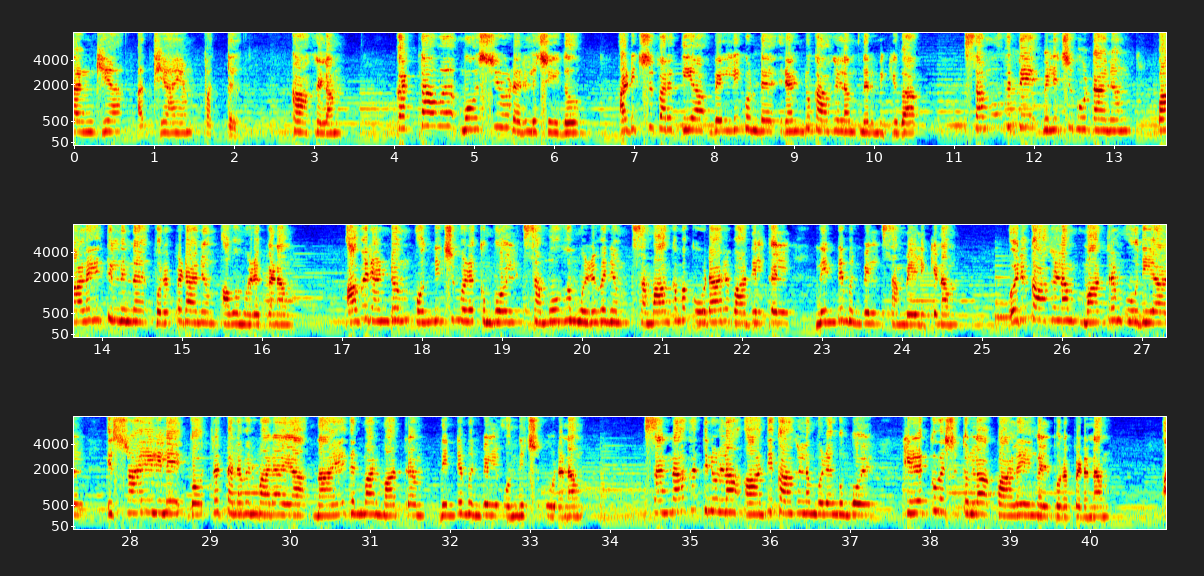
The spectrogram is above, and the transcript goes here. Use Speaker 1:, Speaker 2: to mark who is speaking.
Speaker 1: സംഖ്യ അധ്യായം പത്ത് കാഹളം കർത്താവ് മോശയോട് അരുളി ചെയ്തു അടിച്ചു പരത്തിയ വെള്ളി കൊണ്ട് രണ്ടു കാഹളം നിർമ്മിക്കുക സമൂഹത്തെ കൂട്ടാനും പാളയത്തിൽ നിന്ന് പുറപ്പെടാനും അവ മുഴക്കണം അവ രണ്ടും ഒന്നിച്ചു മുഴക്കുമ്പോൾ സമൂഹം മുഴുവനും സമാഗമ കൂടാരവാതിൽക്കൽ നിന്റെ മുൻപിൽ സമ്മേളിക്കണം ഒരു കാഹളം മാത്രം ഊതിയാൽ ഇസ്രായേലിലെ ഗോത്രത്തലവന്മാരായ നായകന്മാർ മാത്രം നിന്റെ മുൻപിൽ ഒന്നിച്ചുകൂടണം സന്നാഹത്തിനുള്ള ആദ്യ കാഹളം മുഴങ്ങുമ്പോൾ കിഴക്കുവശത്തുള്ള പാളയങ്ങൾ പുറപ്പെടണം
